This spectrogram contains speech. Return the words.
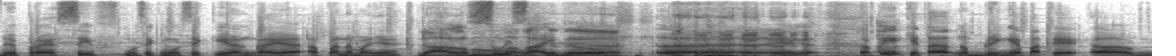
depresif, musik-musik yang kayak apa namanya? Dalam banget suicidal. gitu ya. Eh, iya nggak? Tapi kita ngebringnya pakai em,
